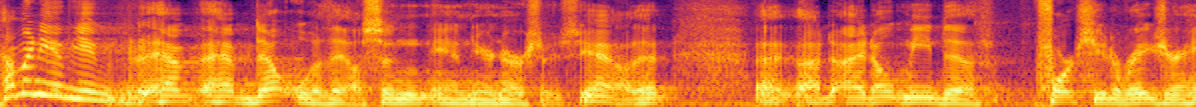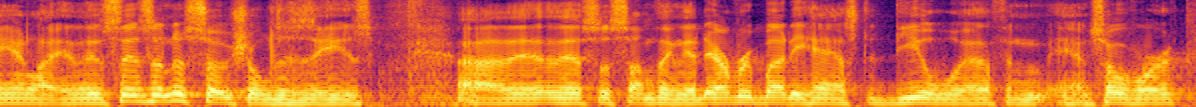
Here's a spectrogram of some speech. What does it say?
How many of you have, have dealt with this in, in your nurseries? Yeah, that, uh, I, I, don't mean to force you to raise your hand like this. isn't a social disease. Uh, this is something that everybody has to deal with and, and so forth.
